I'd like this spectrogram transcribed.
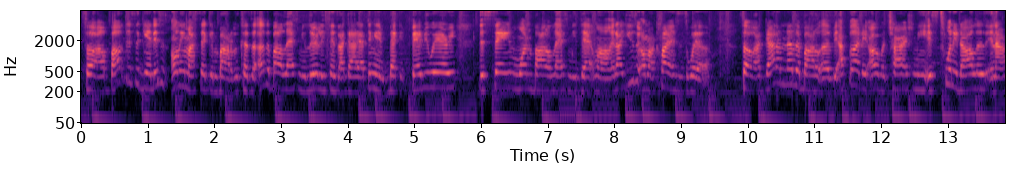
So I bought this again. This is only my second bottle because the other bottle lasts me literally since I got it. I think in, back in February. The same one bottle lasts me that long. And I use it on my clients as well. So I got another bottle of it. I feel like they overcharged me. It's $20 and I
